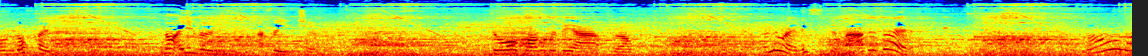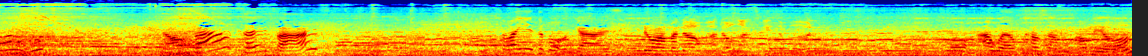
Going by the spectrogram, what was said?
Well, nothing. Not even a feature. Don't bother with the art from. Anyway, this isn't bad, is it? Oh no. Not bad, 35. So I hit the button, guys. You know I'm a not, I don't like to hit the button. Well, I will, because I'm on my own.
